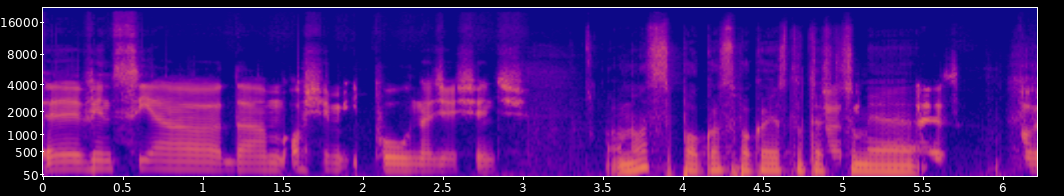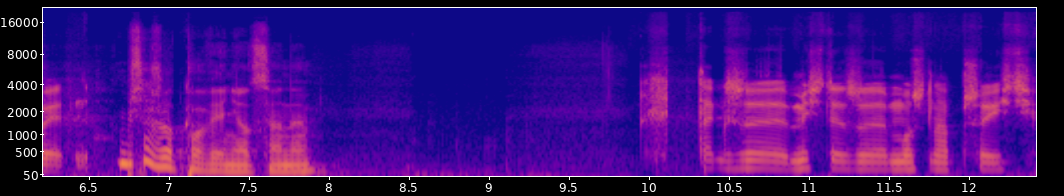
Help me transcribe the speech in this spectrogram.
y, więc ja dam 8,5 na 10. No spoko, spoko, jest to też w sumie, To jest odpowiednie. myślę, że odpowiednie oceny. Także myślę, że można przejść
